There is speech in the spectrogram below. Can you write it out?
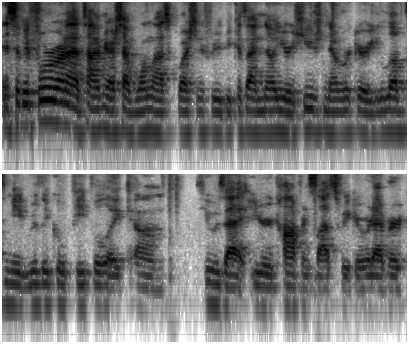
And so before we run out of time here i just have one last question for you because i know you're a huge networker. You love to meet really cool people like um who was at your conference last week or whatever.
